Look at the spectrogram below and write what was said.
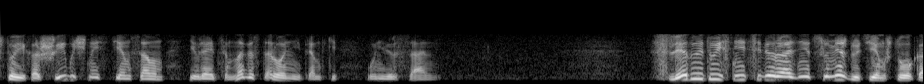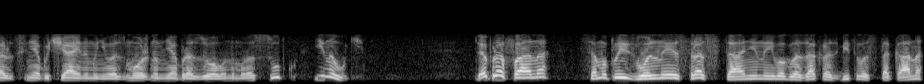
что их ошибочность тем самым является многосторонней, прям-таки универсальной. Следует уяснить себе разницу между тем, что кажется необычайным и невозможным необразованному рассудку, и науке. Для профана самопроизвольное срастание на его глазах разбитого стакана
